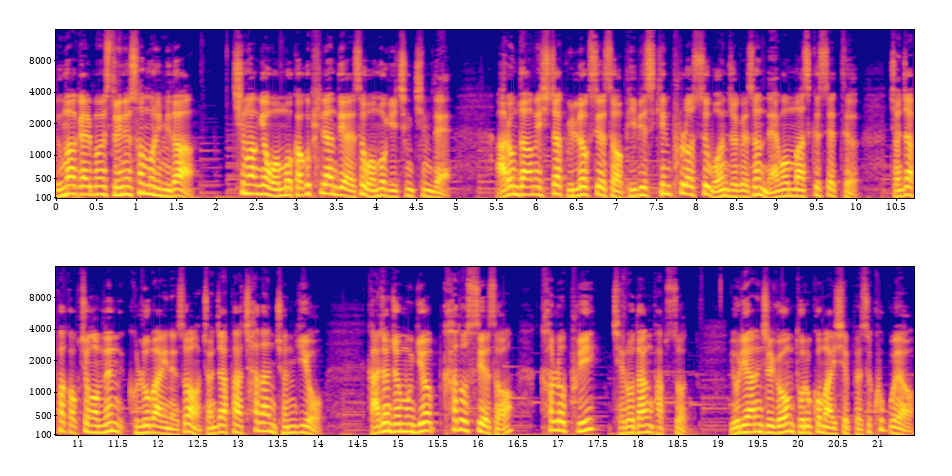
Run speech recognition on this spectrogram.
음악 앨범에서 드리는 선물입니다. 친환경 원목 가구 핀란드에서 원목 2층 침대 아름다움의 시작 윌럭스에서 비비스킨 플러스 원적외선 냉온 마스크 세트 전자파 걱정 없는 글루바인에서 전자파 차단 전기요 가전 전문기업 카도스에서 칼로프리 제로당 밥솥 요리하는 즐거움 도르코 마이셰프에서 cookware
